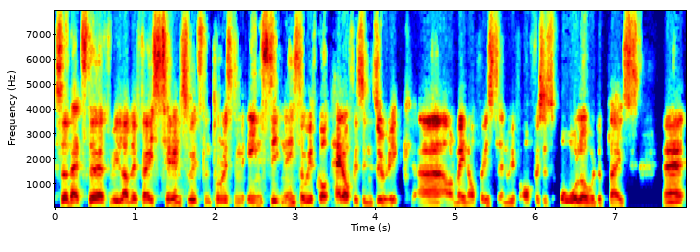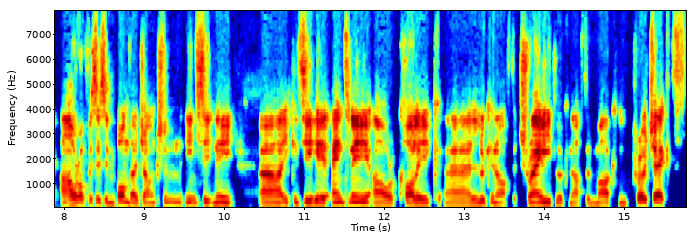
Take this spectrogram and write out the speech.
So that's the three lovely faces here. Switzerland Tourism in Sydney. So we've got head office in Zurich, uh, our main office, and we've offices all over the place. Uh, our office is in Bondi Junction in Sydney. Uh, you can see here Anthony, our colleague, uh, looking after trade, looking after marketing projects.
